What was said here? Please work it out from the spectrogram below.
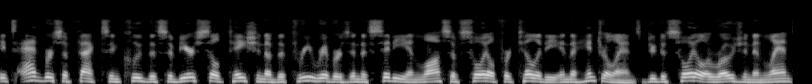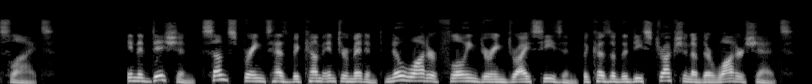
Its adverse effects include the severe siltation of the three rivers in the city and loss of soil fertility in the hinterlands due to soil erosion and landslides. In addition, some springs has become intermittent no water flowing during dry season because of the destruction of their watersheds.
